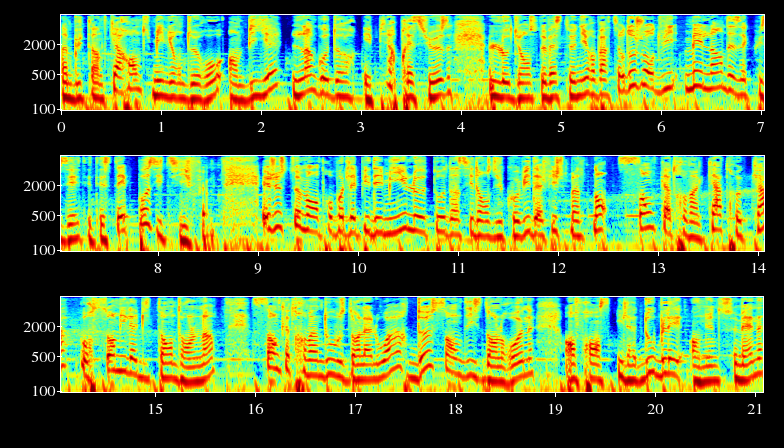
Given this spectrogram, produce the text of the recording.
Un butin de 40 millions d'euros en billets, lingots d'or et pierres précieuses. L'audience devait se tenir à partir d'aujourd'hui, mais l'un des accusés était testé positif. Et justement, à propos de l'épidémie, le taux d'incidence du Covid affiche maintenant 184 cas pour 100 000 habitants dans l'Ain, 192 dans la Loire, 210 dans le Rhône. En France, il a doublé en une semaine.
